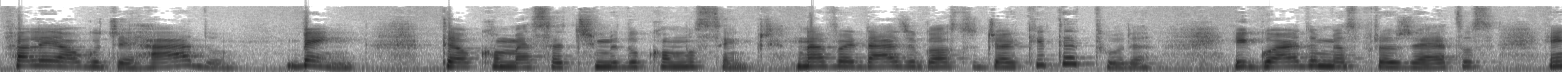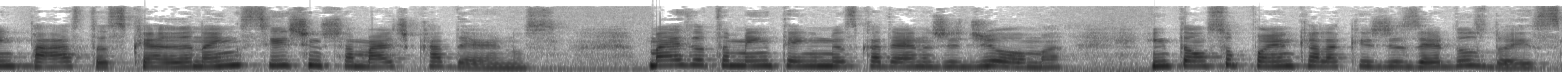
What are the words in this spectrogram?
Falei algo de errado? Bem, Theo começa tímido como sempre. Na verdade, gosto de arquitetura e guardo meus projetos em pastas que a Ana insiste em chamar de cadernos. Mas eu também tenho meus cadernos de idioma, então suponho que ela quis dizer dos dois.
